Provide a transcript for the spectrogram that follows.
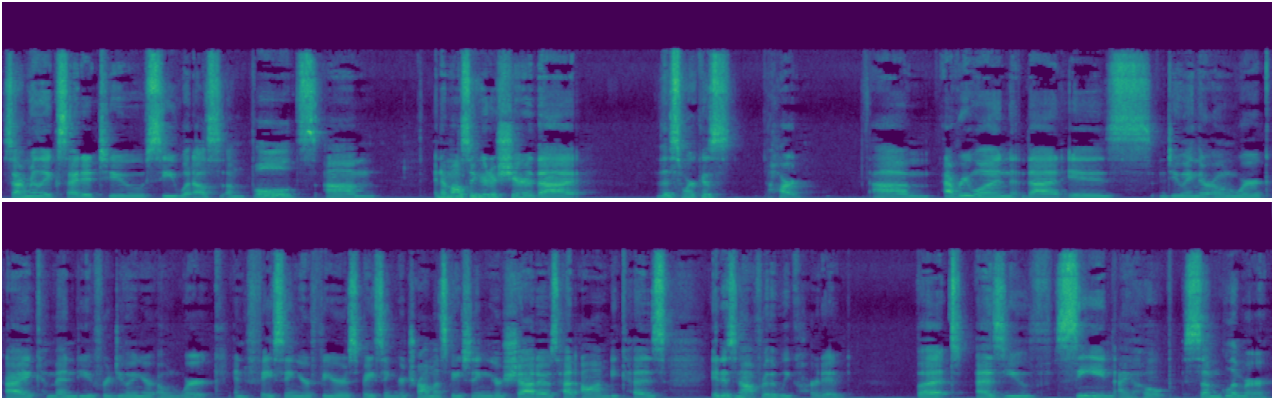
So I'm really excited to see what else unfolds. Um, and I'm also here to share that this work is hard. Um, everyone that is doing their own work, I commend you for doing your own work and facing your fears, facing your traumas, facing your shadows head on because it is not for the weak hearted. But as you've seen, I hope, some glimmer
